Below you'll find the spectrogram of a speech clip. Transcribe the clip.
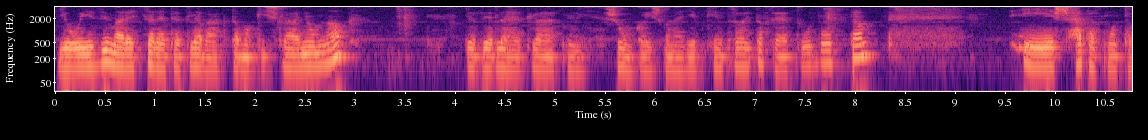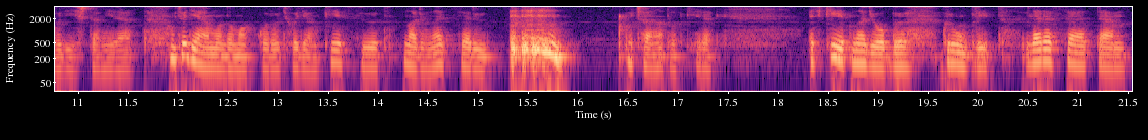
jó ízű. Már egy szeletet levágtam a kislányomnak, hogy azért lehet látni, hogy sonka is van egyébként rajta, felturboztam. És hát azt mondta, hogy isteni lett. Úgyhogy elmondom akkor, hogy hogyan készült. Nagyon egyszerű. Bocsánatot kérek egy két nagyobb krumplit lereszeltem,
